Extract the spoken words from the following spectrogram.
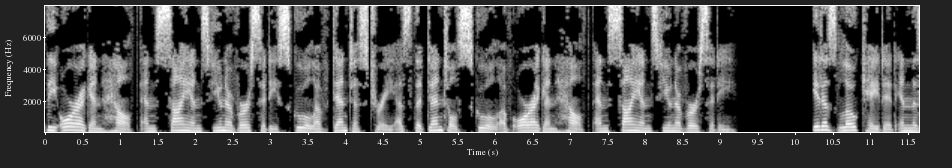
The Oregon Health and Science University School of Dentistry is the dental school of Oregon Health and Science University. It is located in the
